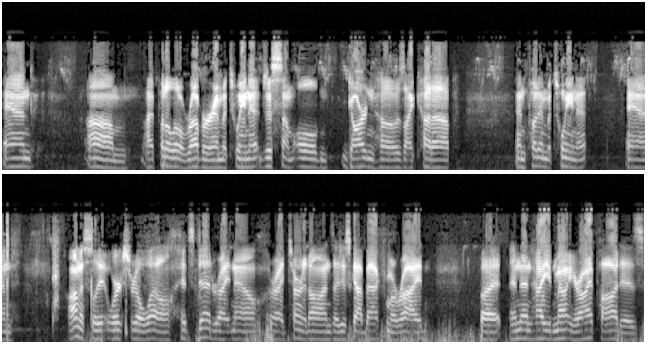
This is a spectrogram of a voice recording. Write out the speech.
and um, I put a little rubber in between it, just some old garden hose I cut up and put in between it and honestly it works real well. It's dead right now or I'd turn it on. I just got back from a ride but, and then how you'd mount your iPod is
